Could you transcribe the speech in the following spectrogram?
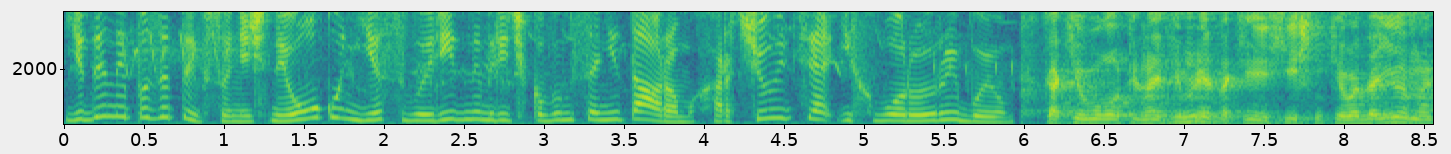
Єдиний позитив сонячний окунь є своєрідним річковим санітаром, харчується і хворою рибою. как и волки на земле, так и хищники водоемы.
